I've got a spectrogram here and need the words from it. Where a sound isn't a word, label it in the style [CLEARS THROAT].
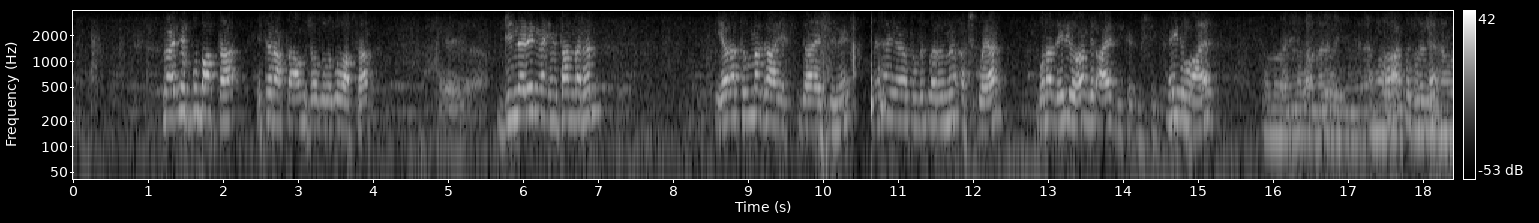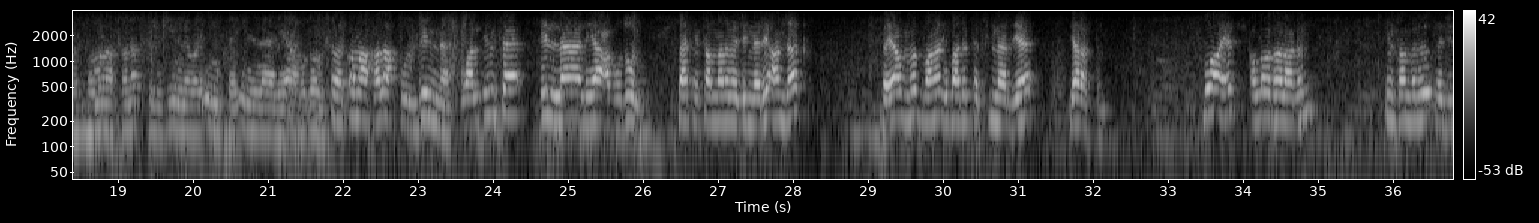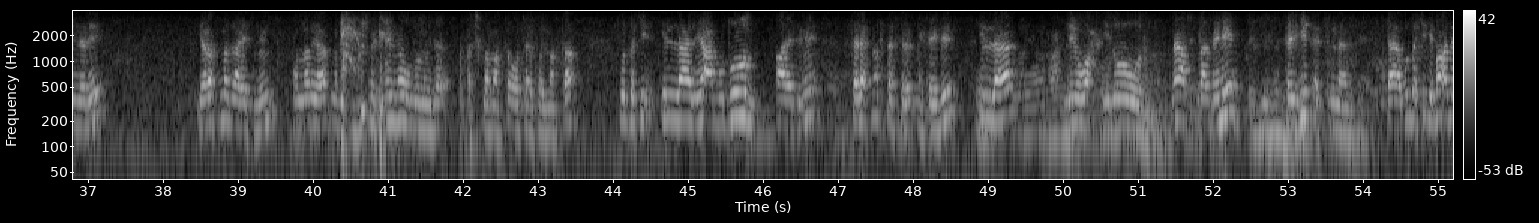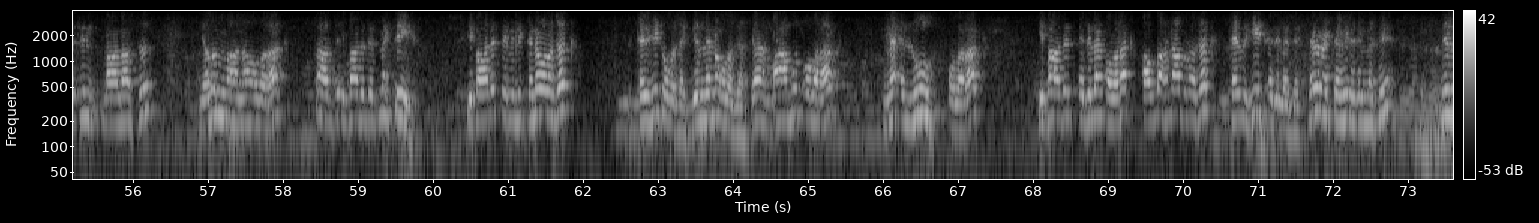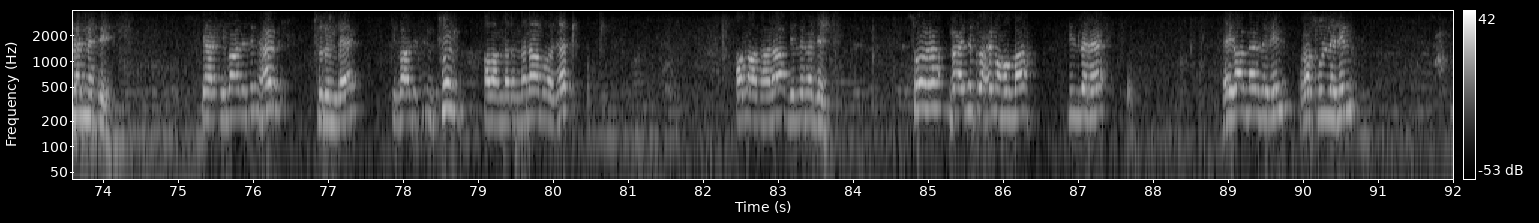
Müellif bu bapta, geçen hafta almış olduğumuz bu bapta e, cinlerin ve insanların yaratılma gayesini, neden yaratıldıklarını açıklayan, buna delil olan bir ayet zikretmiştik. Neydi bu ayet? Allah da söyle. وما خلقت الجن والإنس إلا ليعبدون Evet, ama halaktul cinne vel inse illa liya'budun. Ben insanları ve cinleri ancak ve yalnız bana ibadet etsinler diye yarattım. Bu ayet allah Teala'nın insanları ve cinleri yaratma gayesinin, onları yaratma hikmetinin ne olduğunu bize açıklamakta, ortaya koymakta. Buradaki illa liya'budun ayetini selef nasıl tefsir etmekteydi? İlla liyuvahhidun. Ne yapsınlar? Beni tevhid etsinler. Yani buradaki ibadetin manası yalın mana olarak sadece ibadet etmek değil. İbadetle birlikte ne olacak? Tevhid olacak, birleme olacak. Yani mabut olarak, me'luh olarak, ibadet edilen olarak Allah ne yapılacak? Tevhid edilecek. Ne demek tevhid edilmesi? Birlenmesi. Yani ibadetin her türünde, ibadetin tüm alanlarında ne yapılacak? allah Teala birlenecek. Sonra müellif rahimahullah bizlere peygamberlerin, rasullerin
